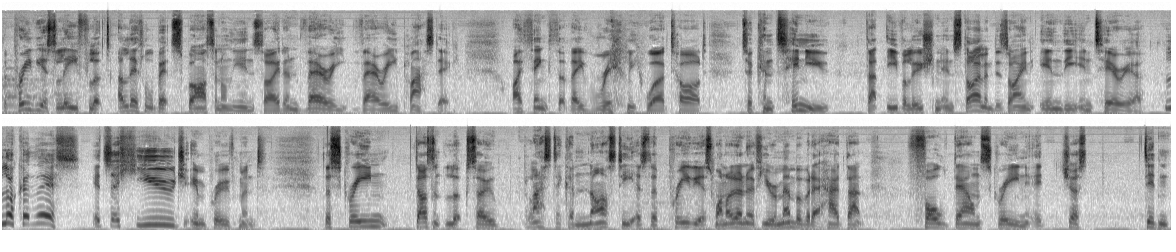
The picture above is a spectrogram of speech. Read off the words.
The previous Leaf looked a little bit Spartan on the inside and very, very plastic. I think that they've really worked hard to continue that evolution in style and design in the interior. Look at this! It's a huge improvement. The screen doesn't look so plastic and nasty as the previous one. I don't know if you remember, but it had that fold down screen. It just didn't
